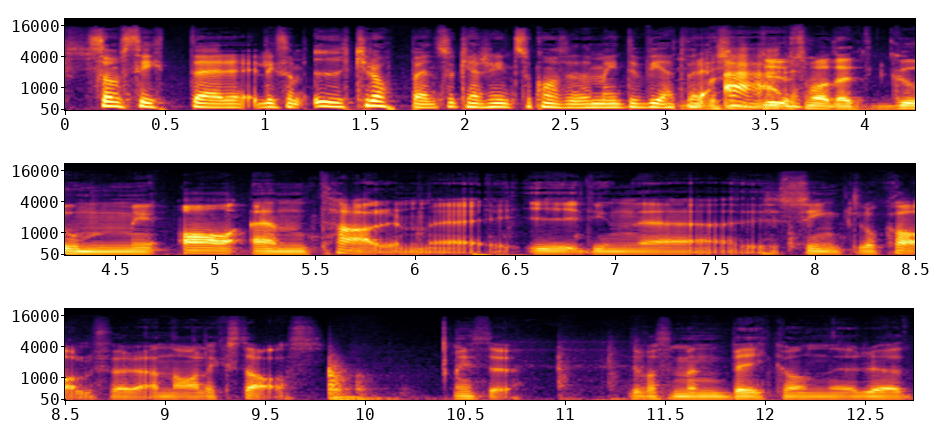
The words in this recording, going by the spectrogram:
som sitter liksom i kroppen så kanske det inte är så konstigt att man inte vet vad det Precis, är. Du som hade ett gummi, ja, en tarm eh, i din eh, synklokal för analextas. Minns du? Det var som en baconröd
